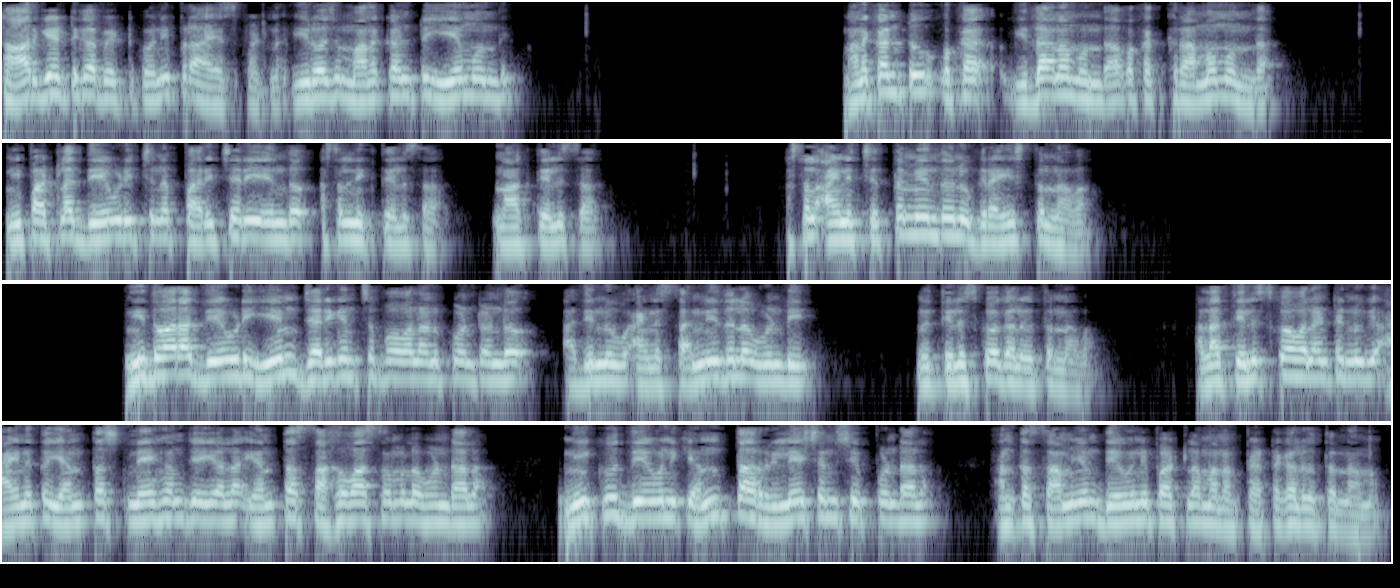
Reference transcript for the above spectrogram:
టార్గెట్గా పెట్టుకొని ప్రయాసపడిన ఈరోజు మనకంటూ ఏముంది? మనకంటూ ఒక విధానం ఉందా? ఒక క్రమం ఉందా? నీ పట్ల దేవుడు ఇచ్చిన పరిచర్య ఏందో అసలు నీకు తెలుసా? నాకు తెలుసా? అసలు ఆయన చిత్తం ఏందో నువ్వు గ్రహిస్తున్నావా? నీ ద్వారా దేవుడు ఏం జరిగించబోవాలనుకుంటుండో అది నువ్వు ఆయన సన్నిధిలో ఉండి నువ్వు తెలుసుకోగలుగుతున్నావా? అలా తెలుసుకోవాలంటే నువ్వు ఆయనతో ఎంత స్నేహం చేయాలా? ఎంత సహవాసంలో ఉండాలా? నీకు దేవునికి ఎంత రిలేషన్షిప్ ఉండాలా? అంత సమయం దేవుని పట్ల మనం పెట్టగలుగుతున్నాము?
